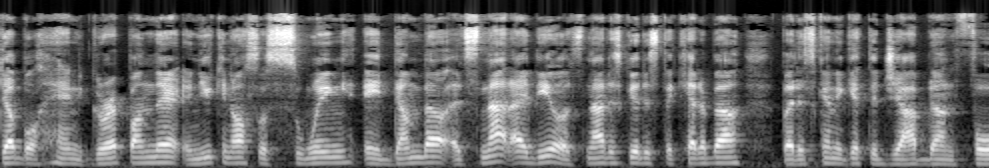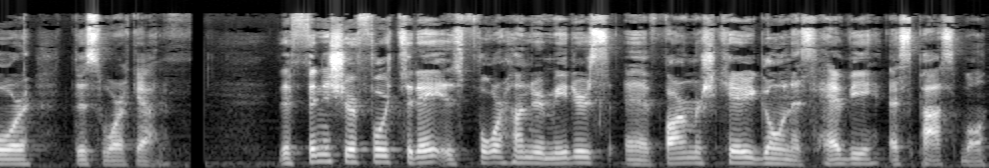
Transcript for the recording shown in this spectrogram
double hand grip on there. And you can also swing a dumbbell. It's not ideal, it's not as good as the kettlebell, but it's going to get the job done for this workout. The finisher for today is 400 meters uh, farmer's carry going as heavy as possible.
